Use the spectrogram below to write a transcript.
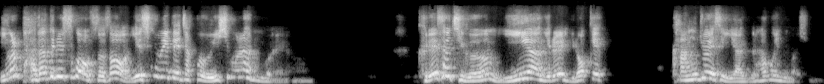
이걸 받아들일 수가 없어서 예수님에 대해 자꾸 의심을 하는 거예요. 그래서 지금 이 이야기를 이렇게 강조해서 이야기를 하고 있는 것입니다.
